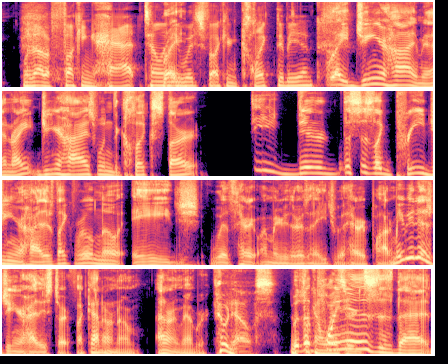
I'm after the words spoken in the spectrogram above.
Without a fucking hat telling Right. you which fucking click to be in. right? Junior high, man. Right? Junior high is when the clicks start. Dude, This is like pre junior high. There's like real no age with Harry. Well, maybe there is an age with Harry Potter. Maybe it is junior high. They start. Fuck, I don't know. I don't remember. Who knows? But the fucking point wizards. is, is that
